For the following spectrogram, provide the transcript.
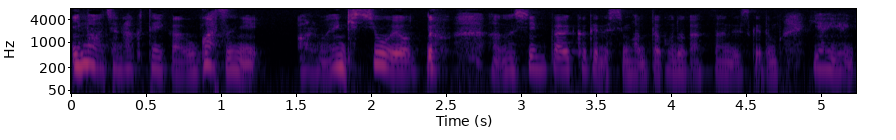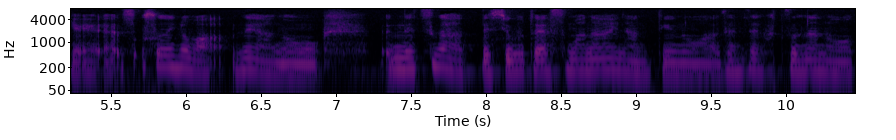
今じゃなくていいから動かずにあの延期しようよとあの心配かけてしまったことがあったんですけども。いやいやいやいやそういうのはねあの熱があって仕事休まないなんていうのは全然普通なのっ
